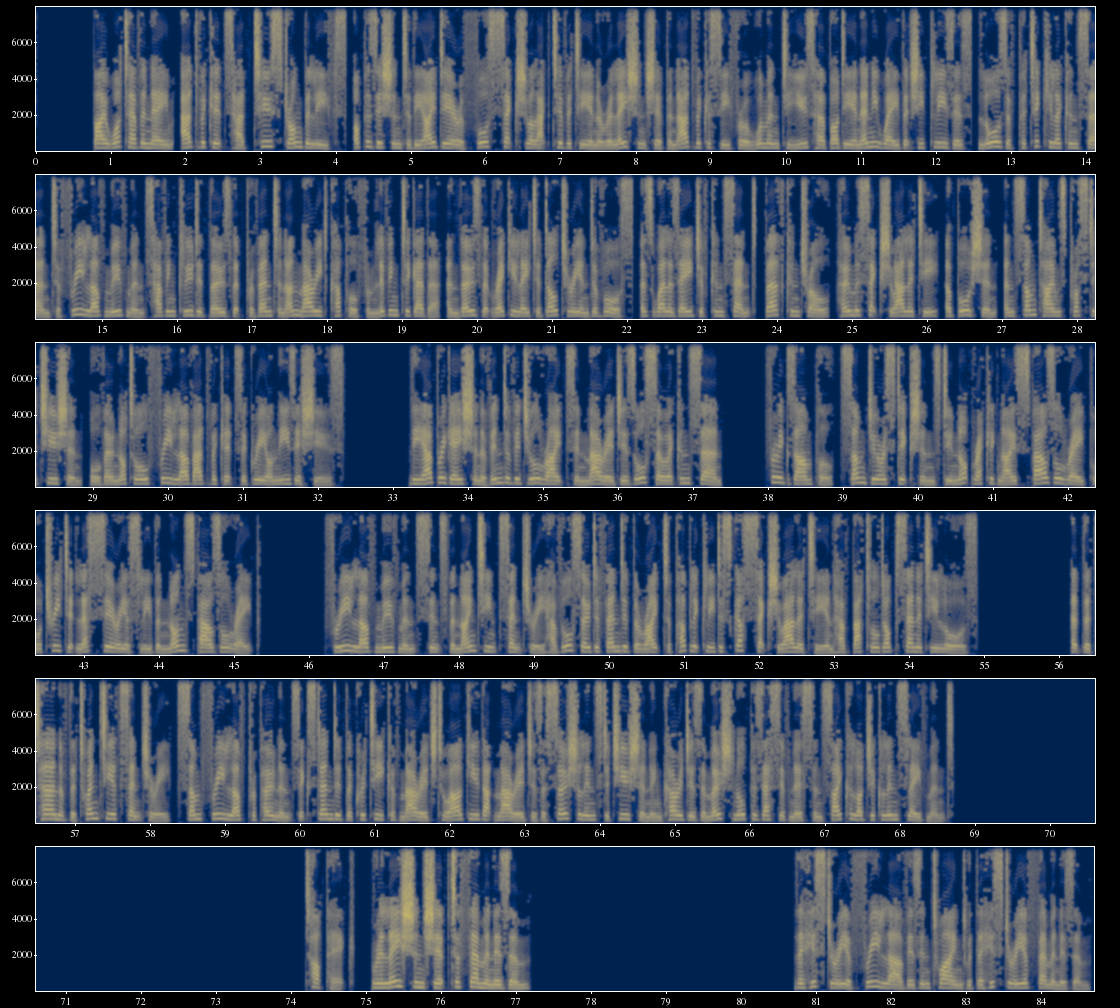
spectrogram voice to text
by whatever name, advocates had two strong beliefs, opposition to the idea of forced sexual activity in a relationship and advocacy for a woman to use her body in any way that she pleases. Laws of particular concern to free love movements have included those that prevent an unmarried couple from living together, and those that regulate adultery and divorce, as well as age of consent, birth control, homosexuality, abortion, and sometimes prostitution, although not all free love advocates advocates agree on these issues. The abrogation of individual rights in marriage is also a concern. For example, some jurisdictions do not recognize spousal rape or treat it less seriously than non-spousal rape. Free love movements since the 19th century have also defended the right to publicly discuss sexuality and have battled obscenity laws. At the turn of the 20th century, some free love proponents extended the critique of marriage to argue that marriage as a social institution encourages emotional possessiveness and psychological enslavement. Topic: Relationship to feminism. The history of free love is entwined with the history of feminism.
